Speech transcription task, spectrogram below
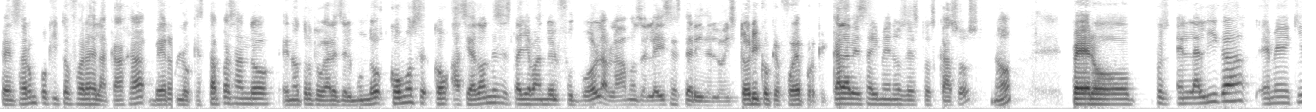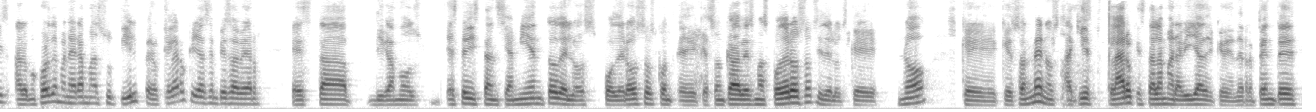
pensar un poquito fuera de la caja, ver lo que está pasando en otros lugares del mundo, cómo, se- cómo- hacia dónde se está llevando el fútbol. Hablábamos de Leicester y de lo histórico que fue, porque cada vez hay menos de estos casos, ¿no? Pero pues en la Liga MX, a lo mejor de manera más sutil, pero claro que ya se empieza a ver esta, digamos, este distanciamiento de los poderosos con- eh, que son cada vez más poderosos y de los que no, que, que son menos. Aquí es claro que está la maravilla de que de repente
